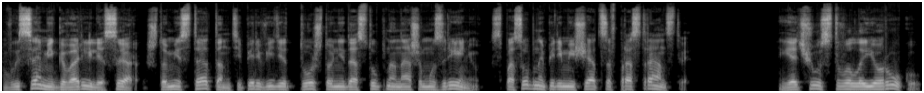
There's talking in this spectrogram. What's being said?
Вы сами говорили, сэр, что мисс Таттон теперь видит то, что недоступно нашему зрению, способна перемещаться в пространстве. Я чувствовал ее руку,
